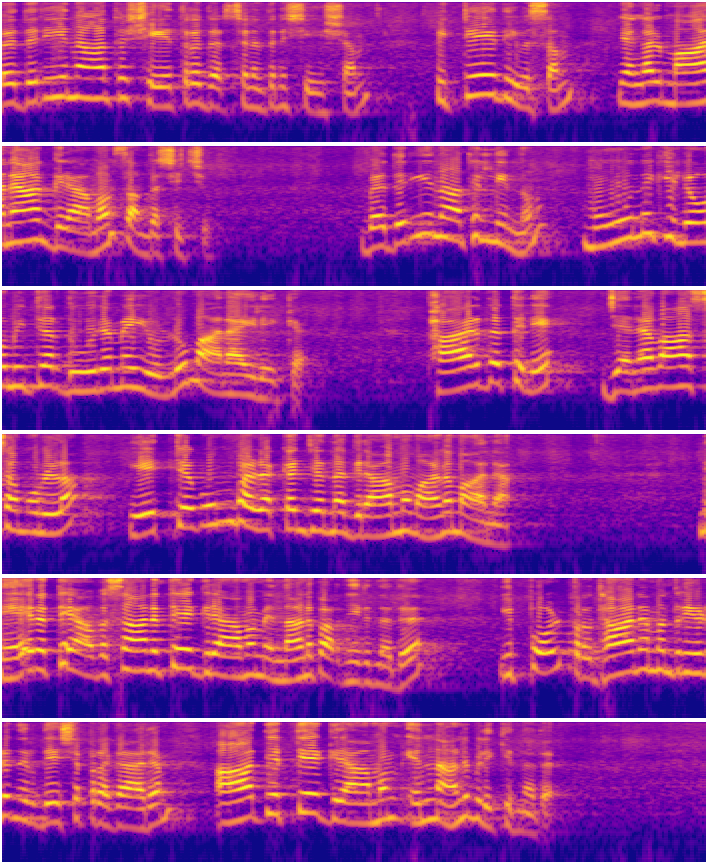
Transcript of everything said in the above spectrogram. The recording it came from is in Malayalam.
ബദരീനാഥ് ക്ഷേത്ര ദർശനത്തിന് ശേഷം പിറ്റേ ദിവസം ഞങ്ങൾ മാനാ ഗ്രാമം സന്ദർശിച്ചു. ബദരീനാഥിൽ നിന്നും മൂന്ന് കിലോമീറ്റർ ദൂരമേയുള്ളൂ മാനായിലേക്ക്. ഭാരതത്തിലെ ജനവാസമുള്ള ഏറ്റവും പഴക്കം ചെന്ന ഗ്രാമമാണ് മാന. നേരത്തെ അവസാനത്തെ ഗ്രാമം എന്നാണ് പറഞ്ഞിരുന്നത്. ഇപ്പോൾ പ്രധാനമന്ത്രിയുടെ നിർദ്ദേശപ്രകാരം ആദ്യത്തെ ഗ്രാമം എന്നാണ് വിളിക്കുന്നത്.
